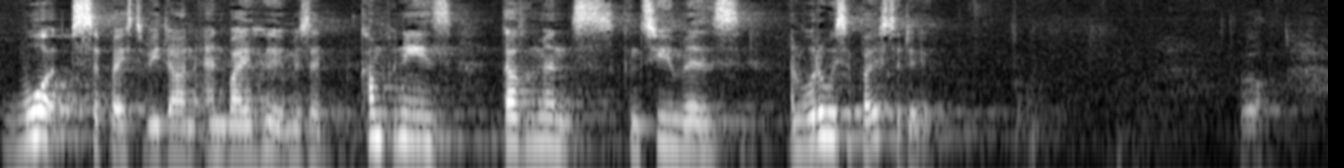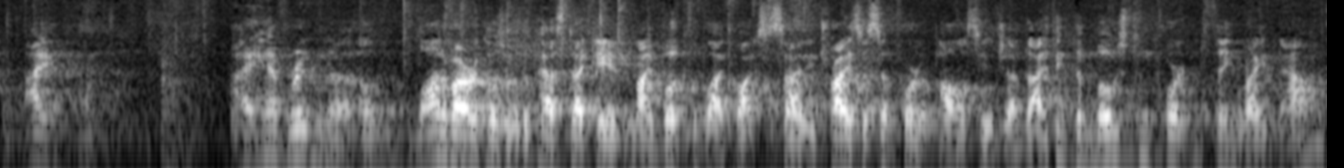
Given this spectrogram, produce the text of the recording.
what's supposed to be done and by whom? Is it companies, governments, consumers, and what are we supposed to do? Well, I, uh, I have written a, a, lot of articles over the past decade. My book, The Black Box Society, tries to set forward a policy agenda. I think the most important thing right now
